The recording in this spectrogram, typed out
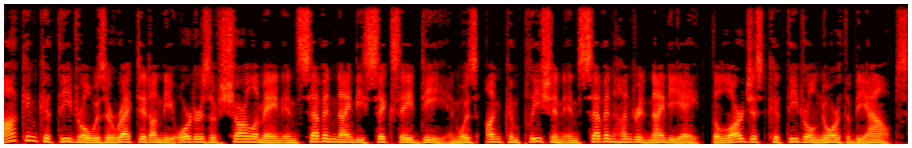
Aachen Cathedral was erected on the orders of Charlemagne in 796 AD and was, on completion in 798, the largest cathedral north of the Alps.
